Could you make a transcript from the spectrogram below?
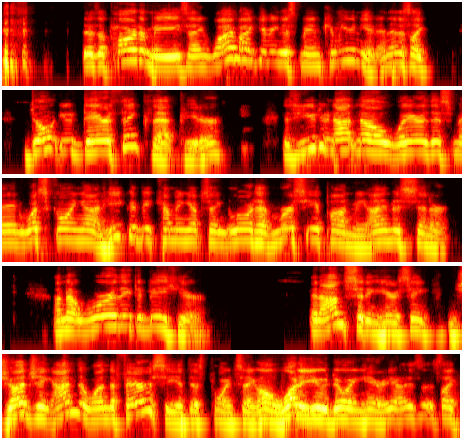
there's a part of me saying, why am I giving this man communion? And then it's like, don't you dare think that, Peter, because you do not know where this man, what's going on. He could be coming up saying, Lord, have mercy upon me. I'm a sinner. I'm not worthy to be here. And I'm sitting here seeing, judging. I'm the one, the Pharisee at this point, saying, Oh, what are you doing here? You know, it's, it's like,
